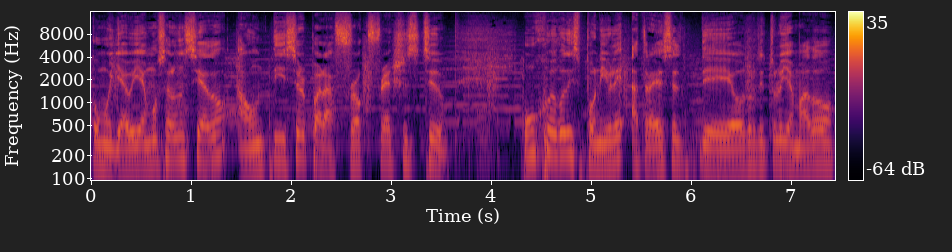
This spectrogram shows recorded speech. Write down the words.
como ya habíamos anunciado, a un teaser para Frog Fractions 2 un juego disponible a través de otro título llamado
